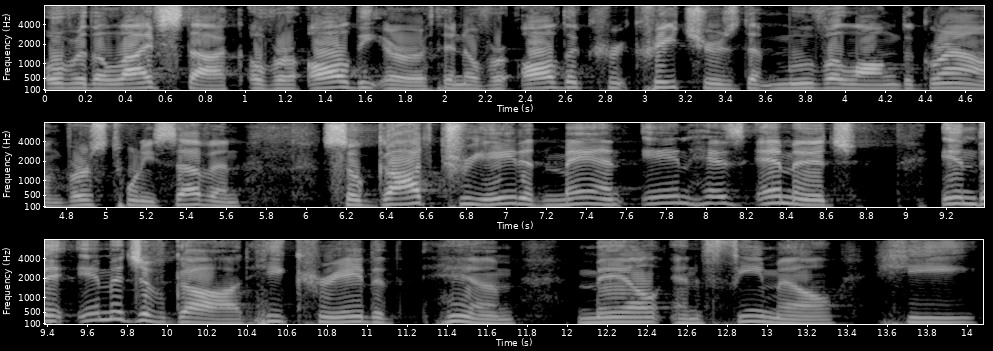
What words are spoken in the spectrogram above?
over the livestock, over all the earth, and over all the cr- creatures that move along the ground. Verse 27 So God created man in his image. In the image of God, he created him, male and female, he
